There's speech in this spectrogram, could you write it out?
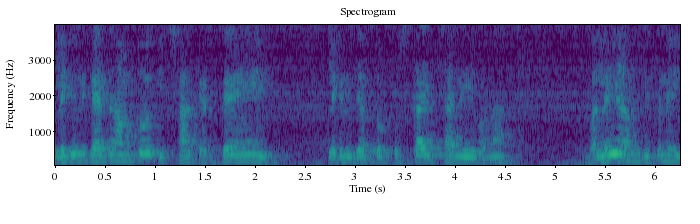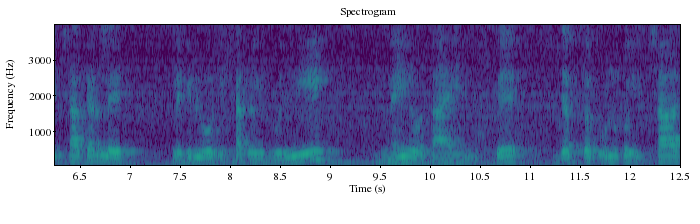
लेकिन कहते हम तो इच्छा करते हैं, लेकिन जब तक तो उसका इच्छा नहीं होना भले ही हम जितने इच्छा कर ले, लेकिन वो इच्छा कभी पूरी नहीं होता है। इसके जब तक उनको इच्छा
